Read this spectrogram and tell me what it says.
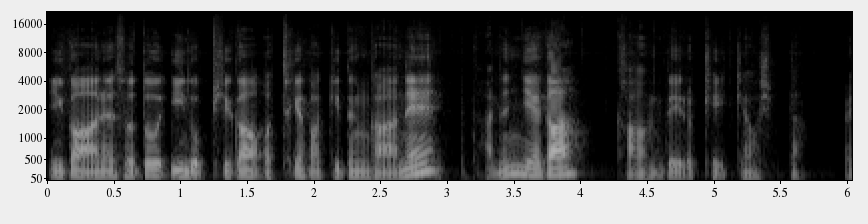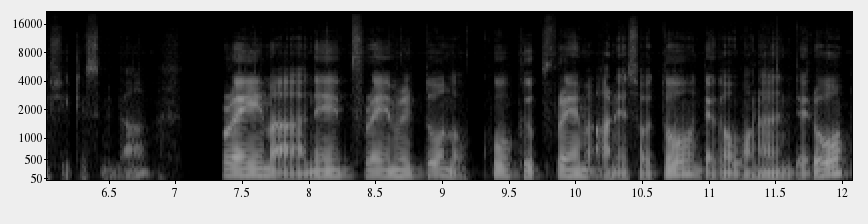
이거 안에서도 이 높이가 어떻게 바뀌든 간에 나는 얘가 가운데 이렇게 있게 하고 싶다. 할 수 있겠습니다. 프레임 안에 프레임을 또 넣고 그 프레임 안에서도 내가 원하는 대로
